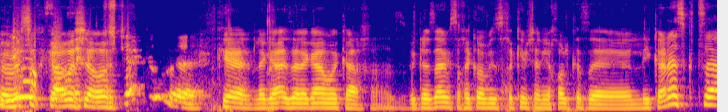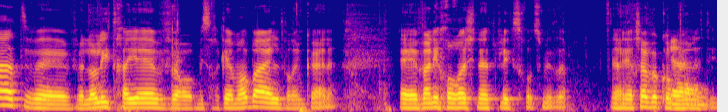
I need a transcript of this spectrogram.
במשך כמה שעות. כן, זה לגמרי ככה. אז בגלל זה אני משחק כל מיני משחקים שאני יכול כזה להיכנס קצת ולא להתחייב, או משחקי mobile, דברים כאלה. ואני חורש נטפליקס חוץ מזה. אני עכשיו ב Community.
